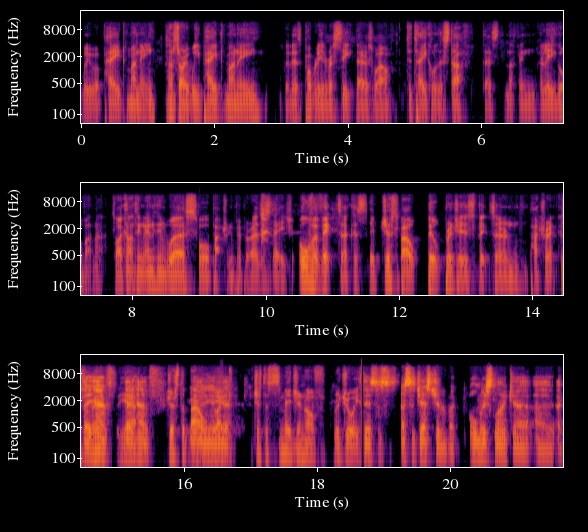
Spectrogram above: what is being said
we were paid money. I'm sorry, we paid money, but there's probably a receipt there as well to take all this stuff. There's nothing illegal about that. So I can't think of anything worse for Patrick and Pippa at this stage. Or for Victor, because they've just about built bridges, Victor and Patrick. They have. yeah, They have. Just about yeah, like yeah. just a smidgen of rejoice. There's a suggestion of a almost like a, a, a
